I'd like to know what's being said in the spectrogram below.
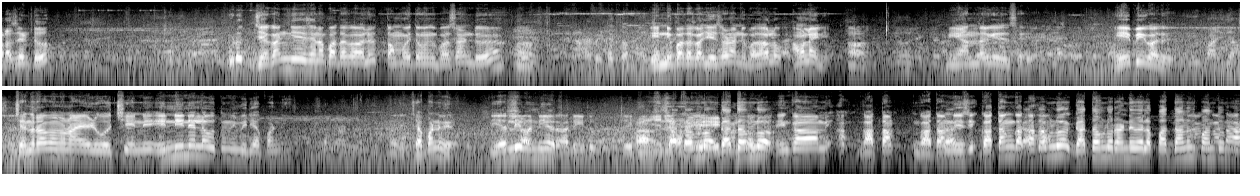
ప్రజెంట్? ఇప్పుడు జగన్ చేసిన పథకాలు తొంభై తొమ్మిది పర్సెంట్. ఎన్ని పథకాలు చేశాడో అన్ని పథకాలు అమలైనవి మీ అందరికీ తెలుసు. అది. ఏపీ కాదు. చంద్రబాబు నాయుడు వచ్చి ఎన్ని ఎన్ని నెలలు అవుతుంది మీరు చెప్పండి? చెప్పండి మీరు. నియర్లీ వన్ ఇయర్ అటు ఇటు. గతంలో గతంలో. ఇంకా గతం గతం తీసి గతం గత. గతంలో గతంలో రెండు వేల పద్నాలుగు పంతొమ్మిది.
